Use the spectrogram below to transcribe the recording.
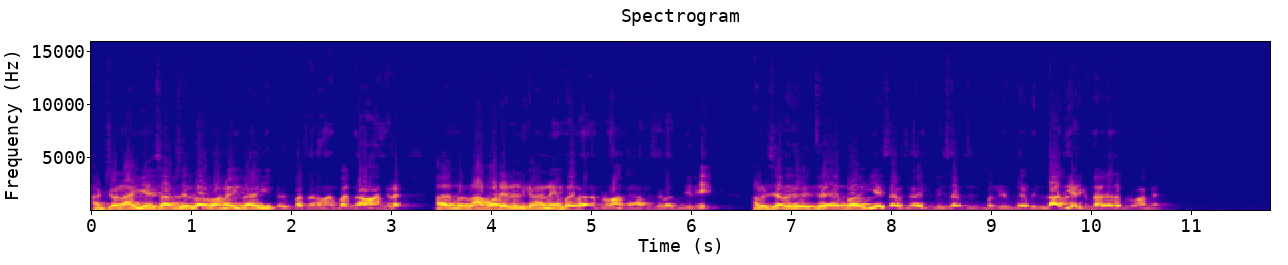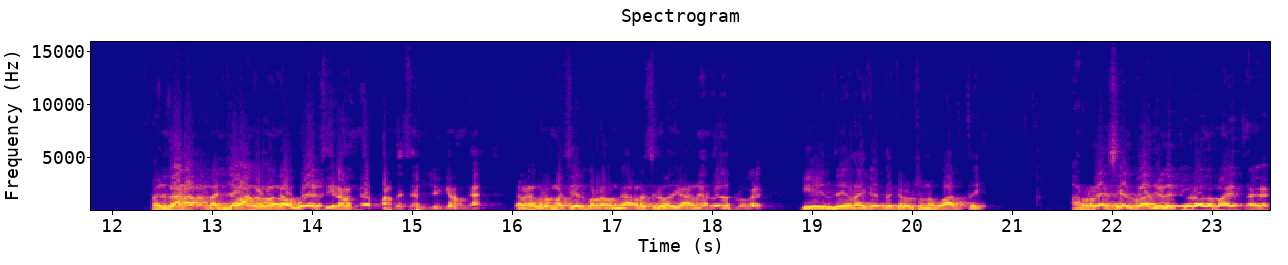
ஆட்சியாளர் ஐஏஎஸ் ஆஃபீஸர் எல்லாம் வருவாங்க. ஐபிஎஸ் பசங்க வாங்க பசங்க வாங்குற அது மாதிரி லாபோடைய நினைக்கிற அனைவரும் வேதனைப்படுவாங்க. அரசியல்வாதியும் சரி அரசியல் வைத்து ஐஏஎஸ் அரசு ஐபிஎஸ் அரசு மற்றும் எல்லா அதிகாரிகளுமே பண்ணுவாங்க பரிதானம் லஞ்சம் வாங்குறவங்க ஊழல் செய்கிறவங்க பணத்தை சேமிச்சு வைக்கிறவங்க ஜனங்க விரும்ப செயல்படுறவங்க அரசியல்வாதி அனைவரும் வேதனைப்படுவாங்க இந்த தேவனாய் கருத்த கடவுள் சொன்ன வார்த்தை. அரசியல்வாதிகளுக்கு விரோதமாக த-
